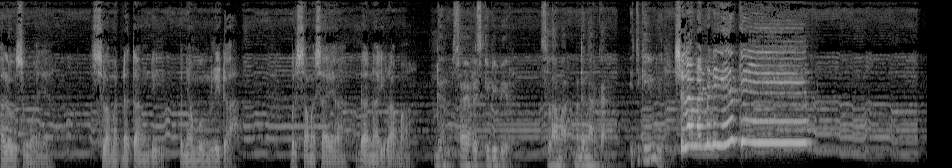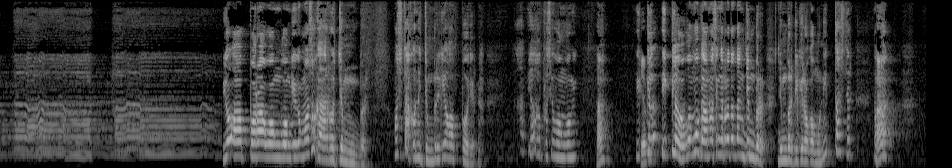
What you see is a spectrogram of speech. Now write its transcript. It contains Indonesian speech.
Halo semuanya, selamat datang di Penyambung Lidah bersama saya Dana Irama. Dan saya Rizky Bibir. Selamat mendengarkan. Iciki Bibir. Selamat mendengarkan. Yo apa ra wong-wong iki kok masa gak ro Jember? Masa takone Jember iki apa, Dir? Ya apa sih wong-wong iki? Hah? Iki lho, iki lho, wong-wong gak ono sing ngerti tentang Jember. Jember dikira komunitas, Dir. Tempat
